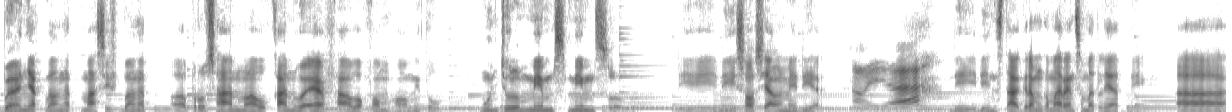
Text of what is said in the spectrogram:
banyak banget, masif banget eh, perusahaan melakukan WFH work from home itu muncul memes-memes loh bro, di di sosial media. Oh iya. Di di Instagram kemarin sempat lihat nih. Eh,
